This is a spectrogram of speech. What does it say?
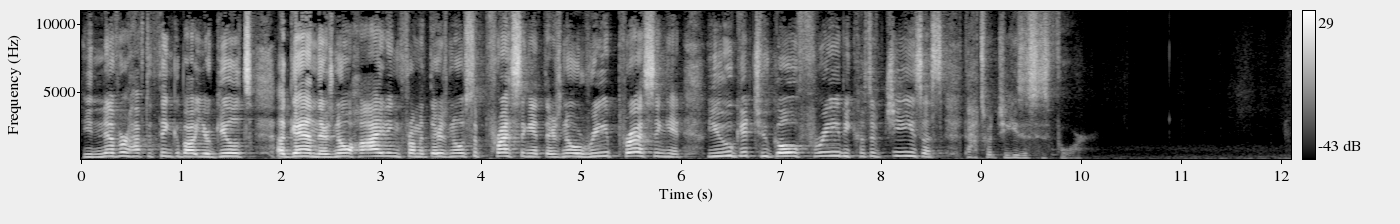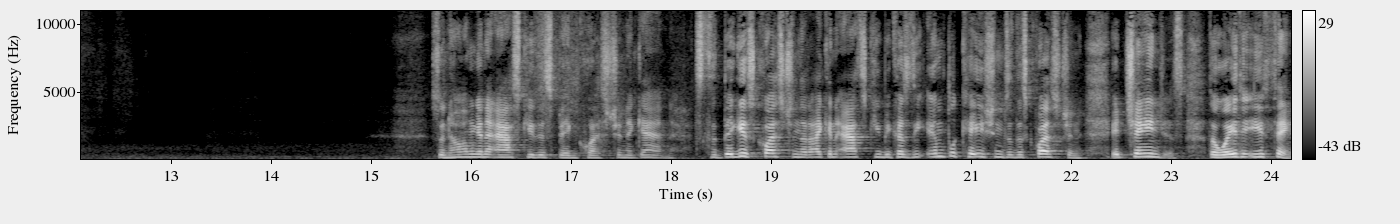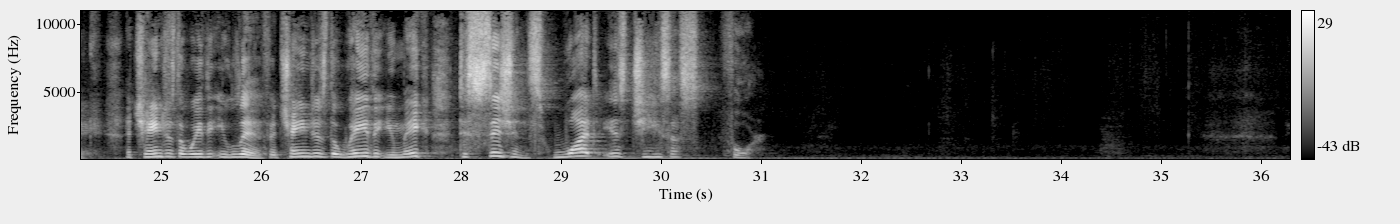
You never have to think about your guilt again. There's no hiding from it, there's no suppressing it, there's no repressing it. You get to go free because of Jesus. That's what Jesus is for. So now I'm going to ask you this big question again. It's the biggest question that I can ask you because the implications of this question, it changes the way that you think. It changes the way that you live. It changes the way that you make decisions. What is Jesus for?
